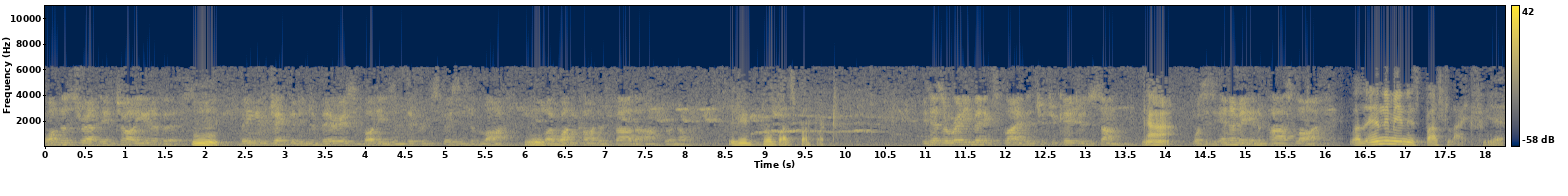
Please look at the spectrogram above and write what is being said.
wanders throughout the entire universe, Hmm. being injected into various bodies and different species of life Hmm. by one kind of father after another. Read Prabhupada's purport. It has already been explained that Chitraketu's son Ah. was his enemy in a past life Was enemy in his past life, yes.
